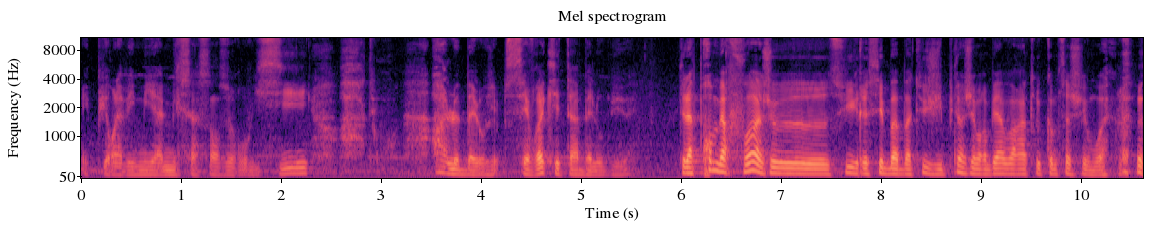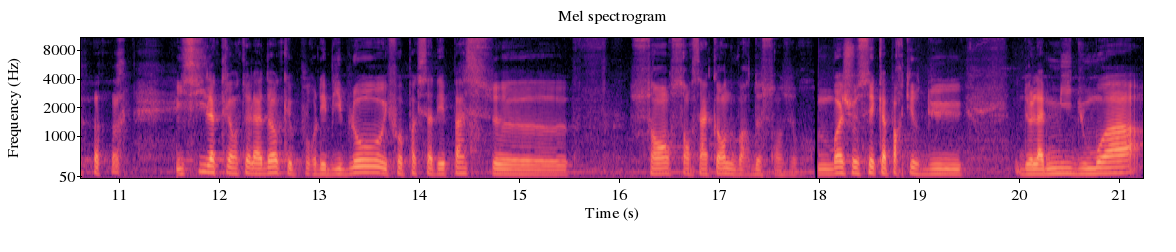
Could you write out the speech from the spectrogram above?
Et puis on l'avait mis à 1500 euros ici. Ah, ah, le bel objet. C'est vrai que c'était un bel objet. C'est la première fois je suis resté babattu. J'ai dit putain, j'aimerais bien avoir un truc comme ça chez moi. Ici, la clientèle ad hoc pour les bibelots, il ne faut pas que ça dépasse euh, 100, 150, voire 200 euros. Moi, je sais qu'à partir du, de la mi du mois,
